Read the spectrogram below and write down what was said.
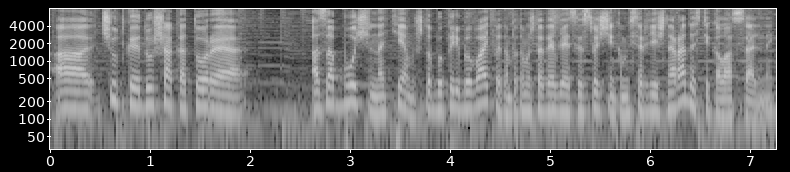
а, чуткая душа, которая озабочена тем, чтобы пребывать в этом, потому что это является источником сердечной радости колоссальной,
